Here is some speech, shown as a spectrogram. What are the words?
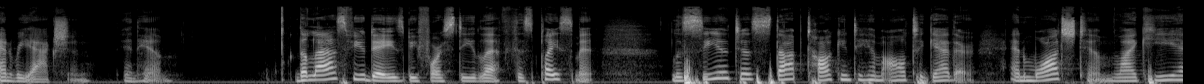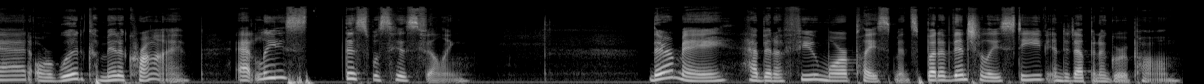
and reaction in him. The last few days before Steve left this placement, Lucia just stopped talking to him altogether and watched him like he had or would commit a crime. At least this was his feeling. There may have been a few more placements, but eventually Steve ended up in a group home.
